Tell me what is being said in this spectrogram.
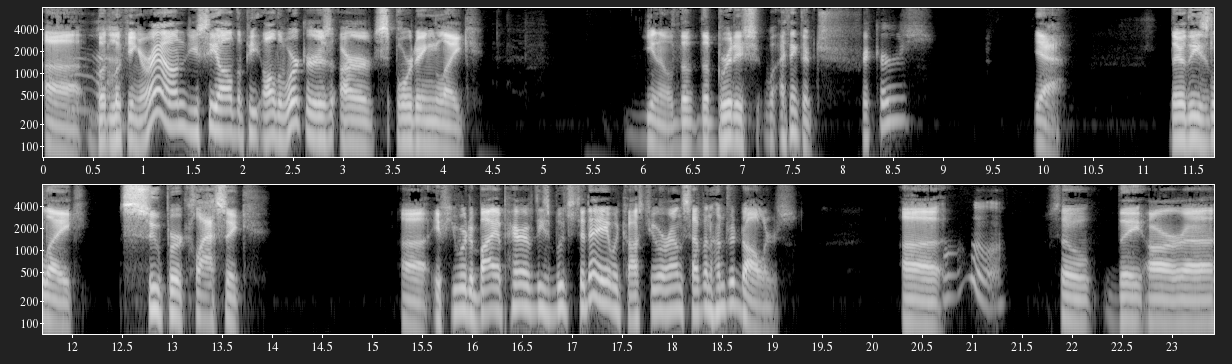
uh but Ah. looking around you see all the pe- all the workers are sporting like you know the the british i think they're Tricker's? Yeah. They're these like super classic uh if you were to buy a pair of these boots today it would cost you around $700 uh Ooh. so they are uh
